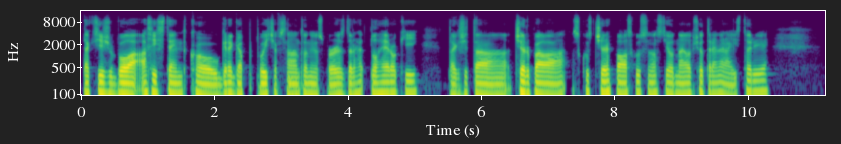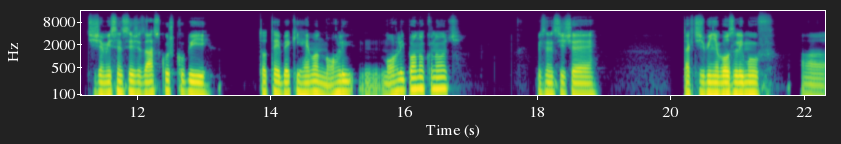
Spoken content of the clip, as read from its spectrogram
taktiež bola asistentkou Grega Popoviča v San Antonio Spurs dlh- dlhé roky, takže tá čerpala, skús, čerpala skúsenosti od najlepšieho trénera histórie. Čiže myslím si, že za skúšku by to tej Becky Hammond mohli, mohli ponúknuť. Myslím si, že taktiež by nebol zlý move uh,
